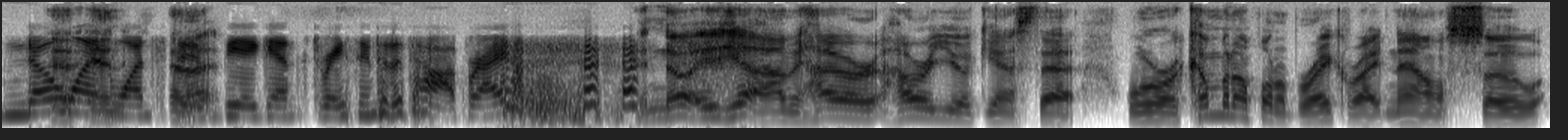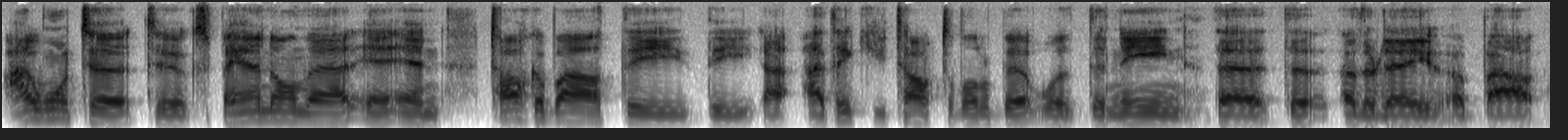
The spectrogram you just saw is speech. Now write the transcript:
No and, one and, wants and to I, be against racing to the top, right? no, yeah. I mean, how are how are you against that? We're coming up on a break right now, so I want to, to expand on that and, talk about the the. I think you talked a little bit with Deneen the the other day about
